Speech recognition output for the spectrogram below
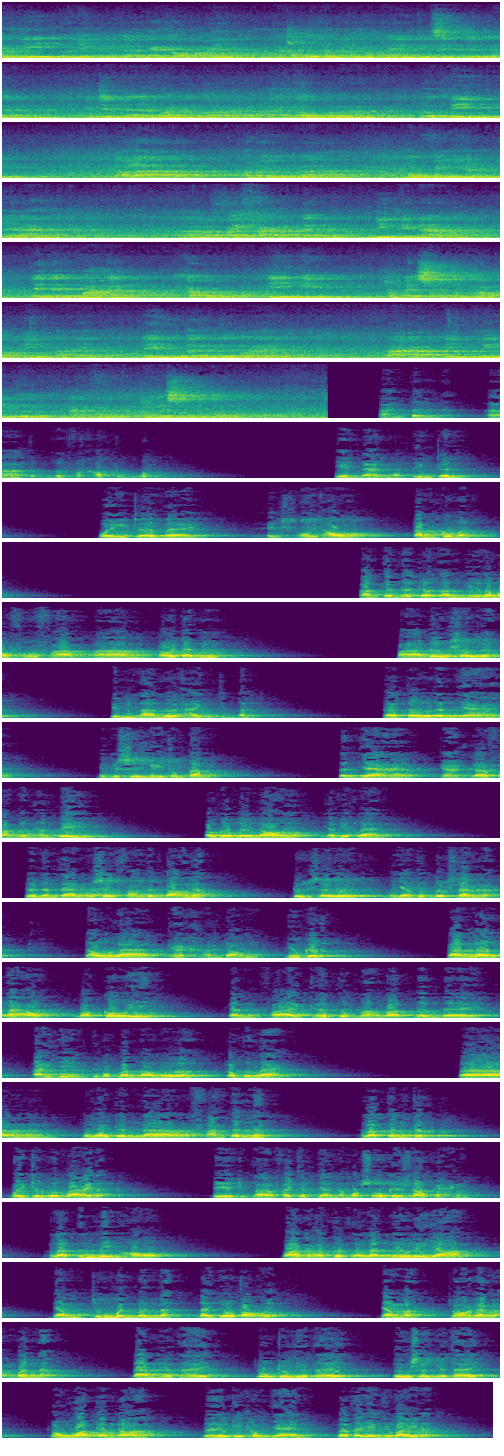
thư ký có nhận uh, các câu hỏi uh, trong buổi làm việc hôm nay thì sinh được uh, trình qua và câu đầu tiên đó là có nội dung là một vị hành giả phải phản tỉnh như thế nào để tịnh hóa thân khẩu ý niệm trong đời sống tu học hiện tại để hướng tới tương lai và tìm thấy được hạnh phúc trong đời sống tu học phản tỉnh là thuật ngữ Phật học Trung Quốc. Diễn đạt một tiến trình quay trở về để soi thấu tâm của mình. Bản tỉnh đã trở thành như là một phương pháp à, nội tỉnh mà đương sự chính là người thầy của chính mình. Là tự đánh giá những cái suy nghĩ trong tâm đánh giá các ờ, phản ứng hành vi bao gồm lời nói và việc làm. Trên nền tảng của sự phản định đó đó đương sự mới nhận thức được rằng đó đâu là các hành động tiêu cực đã lỡ tạo hoặc cố ý cần phải kết thúc nó và đừng để tái diễn thêm một lần nào nữa trong tương lai. Và trong quá trình là phản tỉnh đó, là tỉnh thức quay trở ngược lại đó thì chúng ta phải chấp nhận một số cái rào cản. Đó là tính biện hộ. Qua cái hình thức đó là nêu lý do nhằm chứng minh mình đó là vô tội. Nhằm đó, cho rằng là mình đó làm như thế chủ trương như thế ứng xử như thế trong hoàn cảnh đó với cái không gian và thời gian như vậy đó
